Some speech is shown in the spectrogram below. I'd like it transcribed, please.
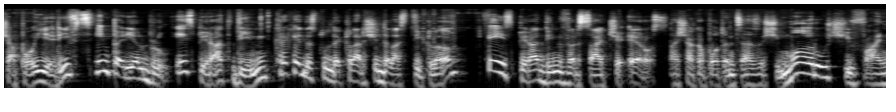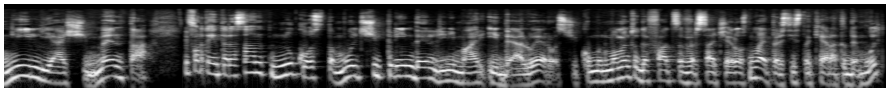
Și apoi e Riffs Imperial Blue, inspirat din, cred că e destul de clar și de la sticlă, că e inspirat din Versace Eros, așa că potențează și mărul, și vanilia, și menta. E foarte interesant, nu costă mult și prinde în linii mari ideea lui Eros. Și cum în momentul de față Versace Eros nu mai persistă chiar atât de mult,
